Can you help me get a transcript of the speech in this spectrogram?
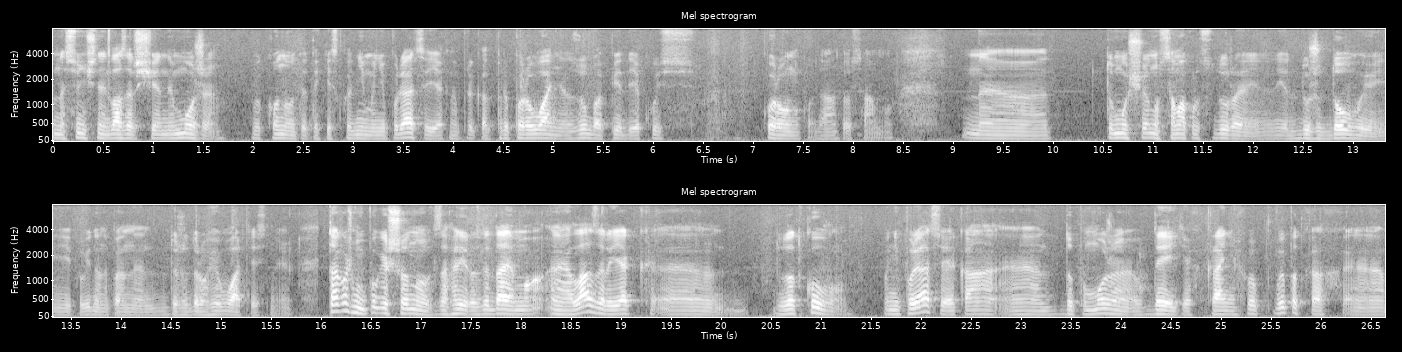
На сьогоднішній лазер ще не може виконувати такі складні маніпуляції, як, наприклад, препарування зуба під якусь коронку, да, ту саму. Е, Тому що ну, сама процедура є дуже довгою і, відповідно, напевне, дуже дорогою вартісною. Також ми поки що ну, взагалі розглядаємо е, лазер як е, додаткову маніпуляцію, яка е, допоможе в деяких крайніх випадках е,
